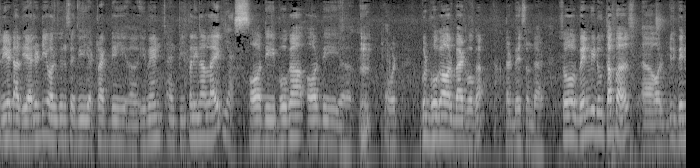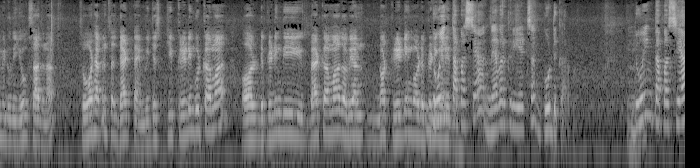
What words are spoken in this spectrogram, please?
create our reality or you can say we attract the uh, events and people in our life. Yes. Or the bhoga or the uh, Yeah. what good bhoga or bad bhoga that based on that. So when we do tapas uh, or when we do the yoga sadhana so what happens at that time? We just keep creating good karma or depleting the bad karmas or we are not creating or depleting doing anything? tapasya never creates a good karma doing tapasya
